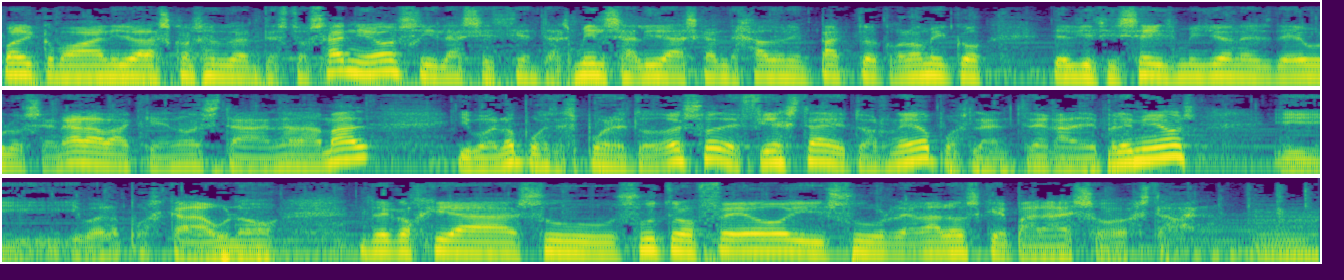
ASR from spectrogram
bueno, y cómo han ido las cosas durante estos años y las 600.000 salidas que han dejado un impacto económico de 16 millones de euros en Álava, que no está nada mal. Y bueno, pues después de todo eso, de fiesta, de torneo, pues la entrega de premios y, bueno, pues cada uno recogía su, su trofeo y sus regalos que para eso estaban.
